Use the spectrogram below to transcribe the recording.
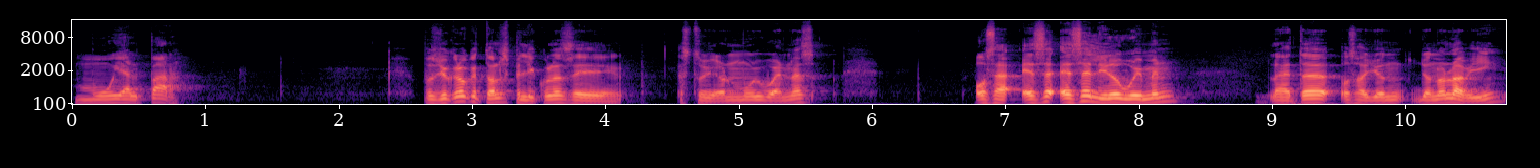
muy al par. Pues yo creo que todas las películas de... estuvieron muy buenas. O sea, ese, ese Little Women, la neta, o sea, yo, yo no la vi.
